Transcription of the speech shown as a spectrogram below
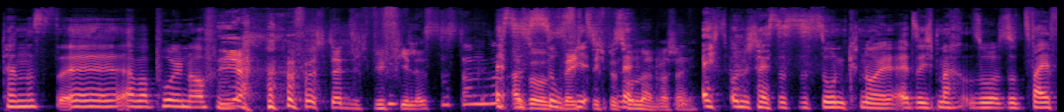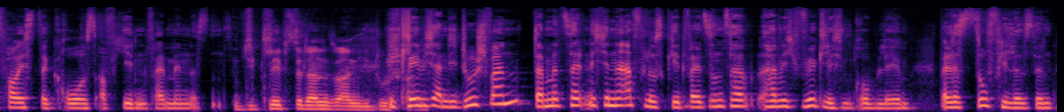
dann ist äh, aber Polen offen. Ja, verständlich. Wie viel ist es dann so? Es also so 60 viel. bis 100 wahrscheinlich. Echt ohne Scheiß, das ist so ein Knoll. Also ich mache so, so zwei Fäuste groß auf jeden Fall mindestens. Und die klebst du dann so an die Dusche. Die klebe ich an die Duschwand, damit es halt nicht in den Abfluss geht, weil sonst habe hab ich wirklich ein Problem, weil das so viele sind.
